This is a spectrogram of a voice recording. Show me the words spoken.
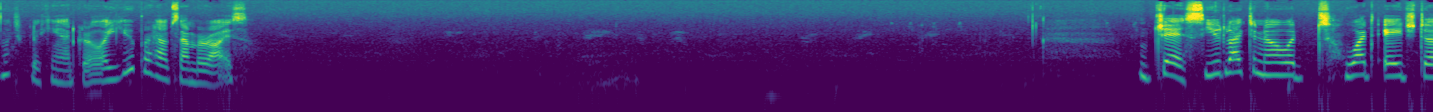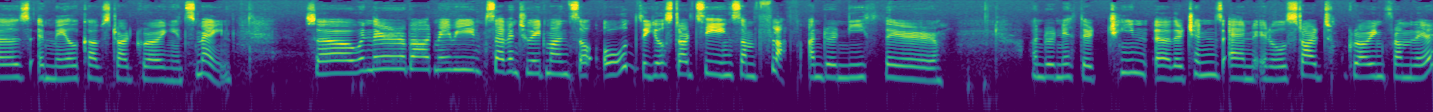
What you looking at, girl? Are you perhaps Amber Eyes? Jess, you'd like to know at what age does a male cub start growing its mane? So when they're about maybe seven to eight months old, you'll start seeing some fluff underneath their underneath their chin, uh, their chins, and it'll start growing from there.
